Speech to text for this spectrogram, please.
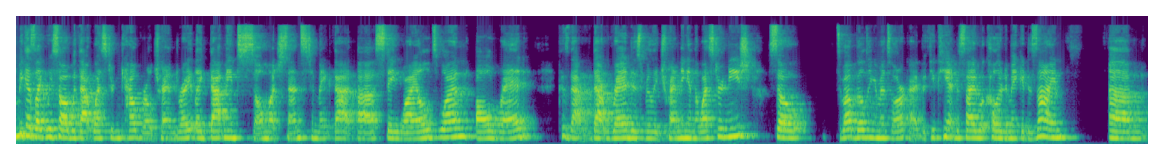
because like we saw with that Western cowgirl trend, right? Like that made so much sense to make that uh, Stay wilds one all red because that that red is really trending in the Western niche. So it's about building your mental archive. If you can't decide what color to make a design, um,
